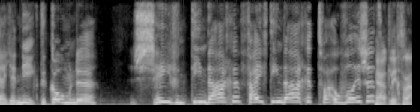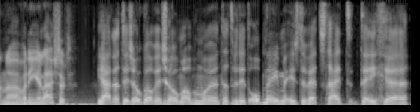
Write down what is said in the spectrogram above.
Ja, Janiek, de komende 17 dagen, 15 dagen, hoeveel is het? Ja, het ligt eraan eh, wanneer je luistert. Ja, dat is ook wel weer zo. Maar op het moment dat we dit opnemen, is de wedstrijd tegen.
